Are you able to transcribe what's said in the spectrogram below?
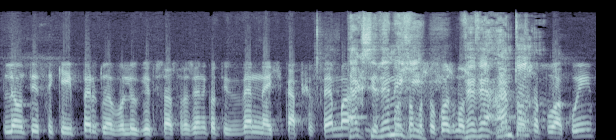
πλέον τίθεται υπέρ του εμβολίου για τη AstraZeneca ότι δεν έχει κάποιο θέμα. Εντάξει, δεν Δυστυχώς έχει. Όμως ο κόσμος Βέβαια, με αν το- τόσα που ακούει.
